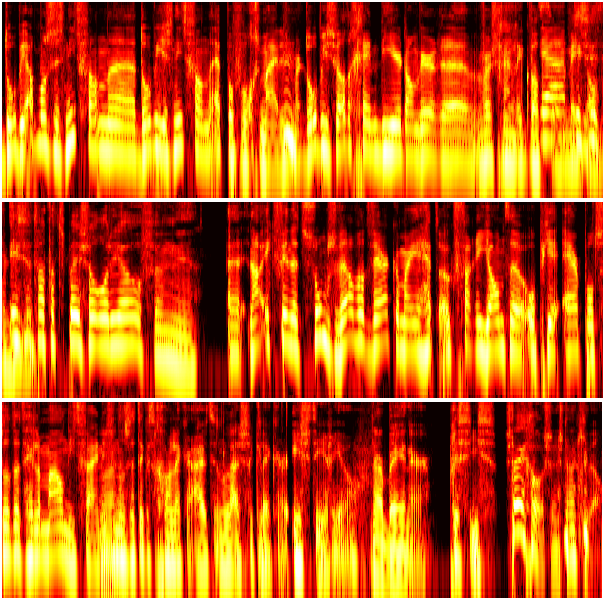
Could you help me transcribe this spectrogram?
Dolby Atmos is niet van uh, Dolby is niet van Apple volgens mij. Dus, hm. Maar Dolby is wel degene die er dan weer uh, waarschijnlijk wat ja, mee is het, is het wat dat special audio of een? Uh, nou, ik vind het soms wel wat werken, maar je hebt ook varianten op je AirPods dat het helemaal niet fijn is. En dan zet ik het gewoon lekker uit en dan luister ik lekker in stereo. Naar BNR. Precies. Stijn Goosens, dankjewel.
